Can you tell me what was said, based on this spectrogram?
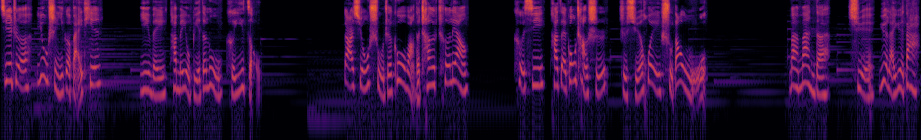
接着又是一个白天，因为他没有别的路可以走。大熊数着过往的车车辆，可惜他在工厂时只学会数到五。慢慢的，雪越来越大，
